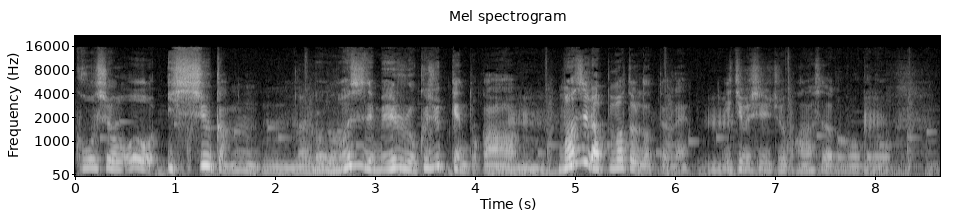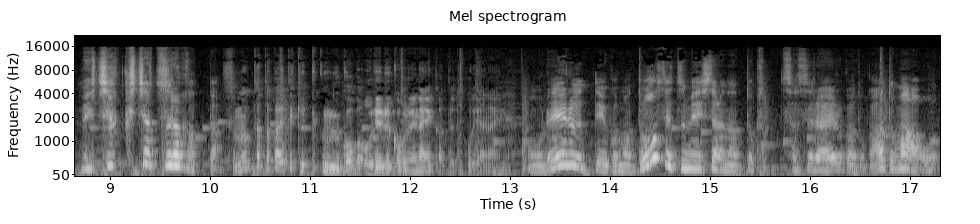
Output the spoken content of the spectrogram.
交渉を1週間うんなるほど。マジでメール60件とか、うん。マジラップバトルだったよね、うん。一部始終ちょっと話してたと思うけどめちゃくちゃ辛かった。その戦いって結局向こうが折れるか折れないかってとこじゃないの？折れるっていうか、まあ、どう説明したら納得させられるかとかあとまあお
